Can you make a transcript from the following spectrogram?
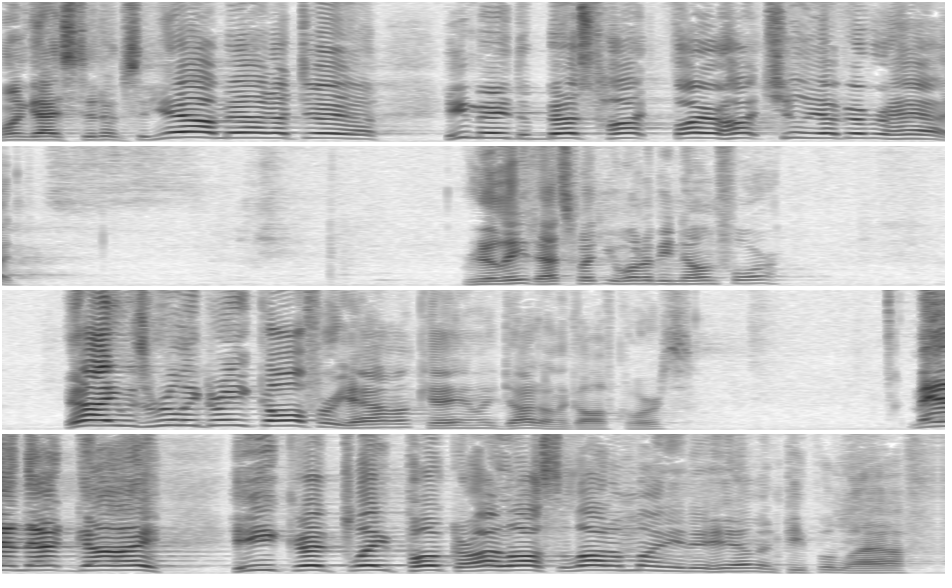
One guy stood up and said, Yeah, man, I tell you, he made the best hot, fire hot chili I've ever had. Really? That's what you want to be known for? Yeah, he was a really great golfer. Yeah, okay. Well, he died on the golf course. Man, that guy, he could play poker. I lost a lot of money to him, and people laugh.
